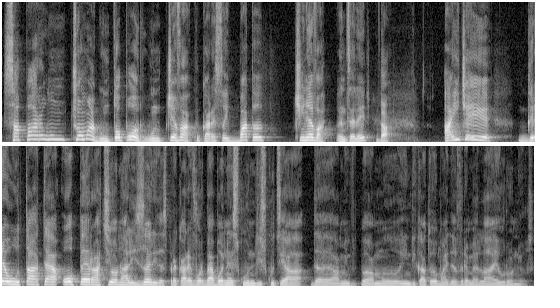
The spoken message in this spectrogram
să apară un ciomag, un topor, un ceva cu care să-i bată cineva, înțelegi? Da. Aici e greutatea operaționalizării despre care vorbea Bănescu în discuția de, am, am indicat-o eu mai devreme la Euronews.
